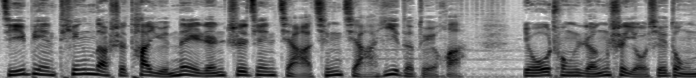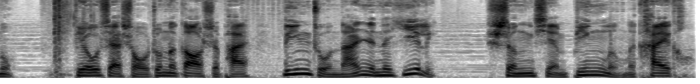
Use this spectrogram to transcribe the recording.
即便听到是他与那人之间假情假意的对话，尤虫仍是有些动怒，丢下手中的告示牌，拎住男人的衣领，声线冰冷的开口：“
